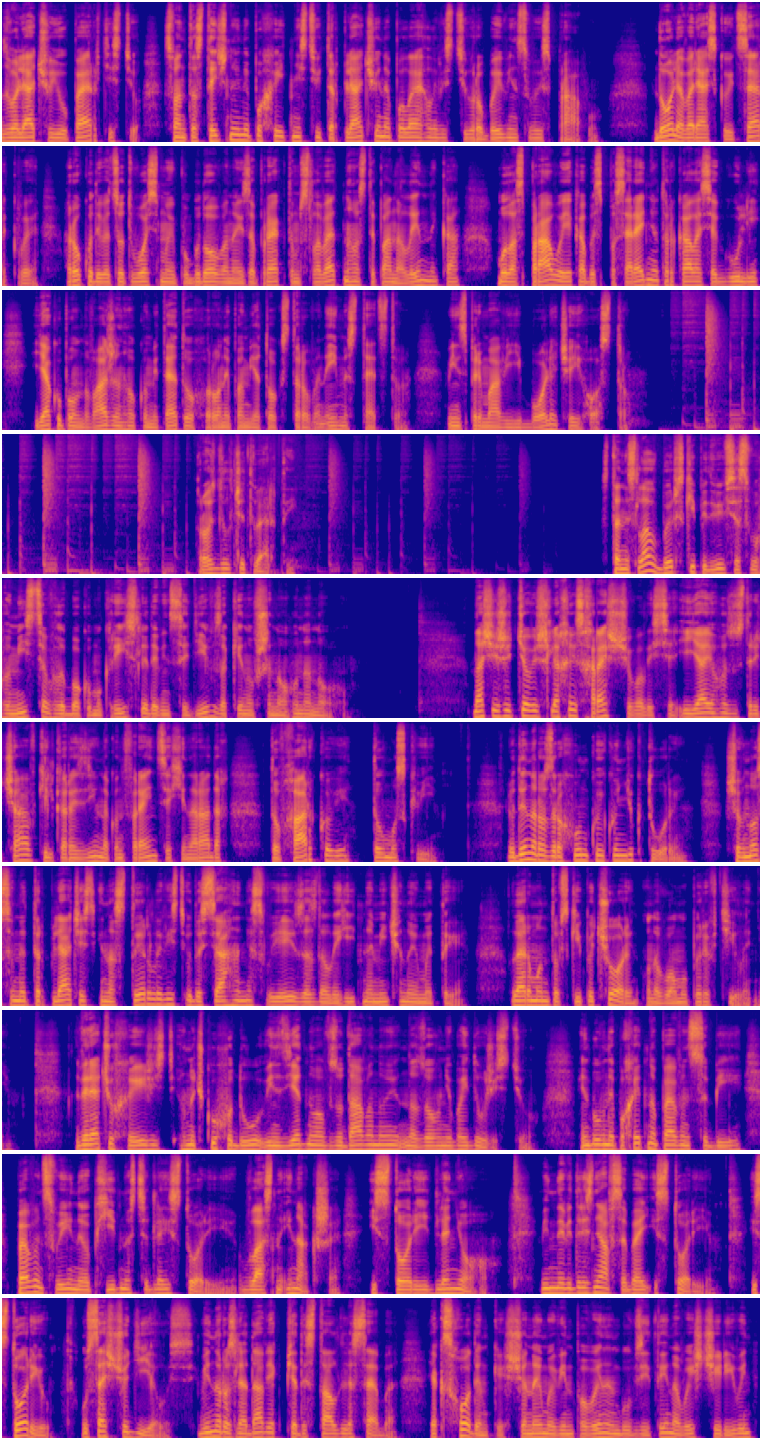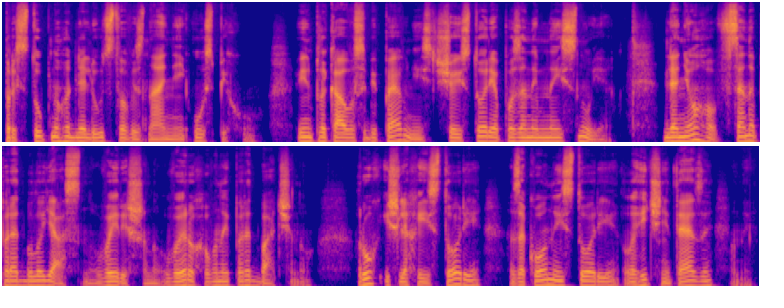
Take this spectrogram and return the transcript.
з волячою упертістю, з фантастичною непохитністю і терплячою наполегливістю робив він свою справу. Доля Варязької церкви, року 908 побудованої за проектом славетного Степана Линника, була справою, яка безпосередньо торкалася гулі як уповноваженого комітету охорони пам'яток старовини і мистецтва. Він сприймав її боляче й гостро. Розділ четвертий. Станислав Бирський підвівся свого місця в глибокому кріслі, де він сидів, закинувши ногу на ногу. Наші життєві шляхи схрещувалися, і я його зустрічав кілька разів на конференціях і нарадах то в Харкові, то в Москві. Людина розрахунку і кон'юнктури, що вносив нетерплячість і настирливість у досягнення своєї заздалегідь наміченої мети, Лермонтовський Печорин у новому перевтіленні. Звірячу хижість, гнучку ходу він з'єднував з удаваною назовні байдужістю. Він був непохитно певен собі, певен своїй необхідності для історії, власне, інакше, історії для нього. Він не відрізняв себе й історії. Історію усе, що діялось, він розглядав як п'єдестал для себе, як сходинки, що ними він повинен був зійти на вищий рівень приступного для людства визнання й успіху. Він плекав у собі певність, що історія поза ним не існує. Для нього все наперед було ясно, вирішено, вираховано і передбачено. Рух і шляхи історії, закони історії, логічні тези. Вони.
